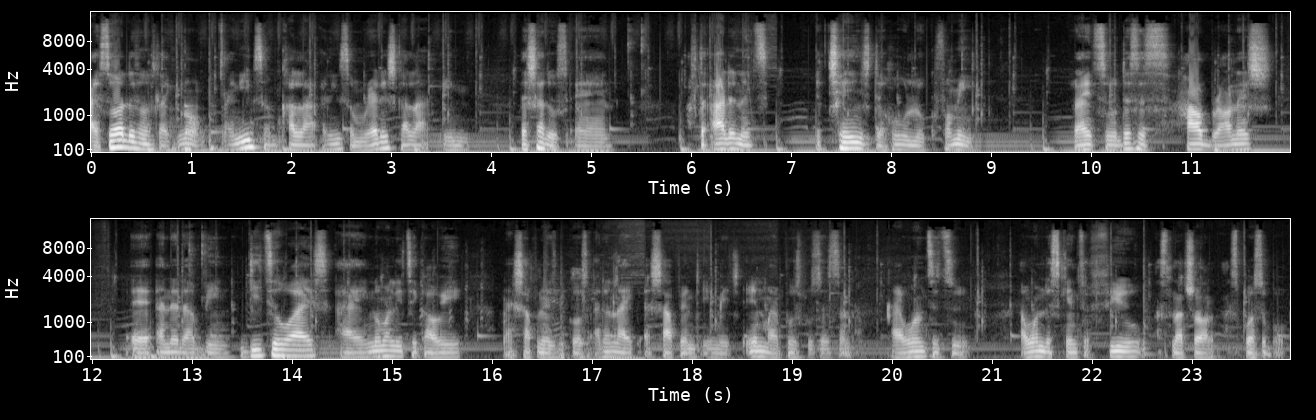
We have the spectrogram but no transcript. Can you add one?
I saw this and was like no i need some color. I need some reddish color in the shadows. And after adding it it changed the whole look for me right? So this is how brownish uh, ended up being. Detail wise i normally take away my sharpness because i don't like a sharpened image in my post processing. I want it to i want the skin to feel as natural as possible.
